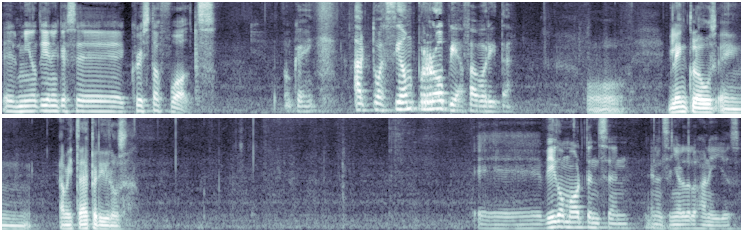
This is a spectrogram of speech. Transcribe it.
El mío tiene que ser Christoph Waltz. Ok. Actuación propia favorita. Oh. Glenn Close en Amistades Peligrosas. Eh, Viggo Mortensen en El Señor de los Anillos.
